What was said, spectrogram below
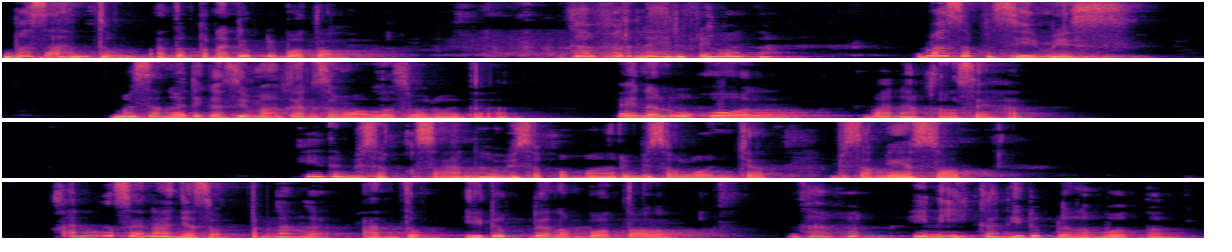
Masa antum? Antum pernah hidup di botol? Gak pernah hidup di botol. Masa pesimis? Masa nggak dikasih makan sama Allah Subhanahu wa taala? Ukul? Mana akal sehat? Kita bisa ke sana, bisa kemari, bisa loncat, bisa ngesot. Kan saya nanya, so, pernah nggak antum hidup dalam botol? Kapan? Ini ikan hidup dalam botol.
